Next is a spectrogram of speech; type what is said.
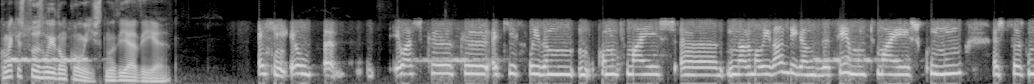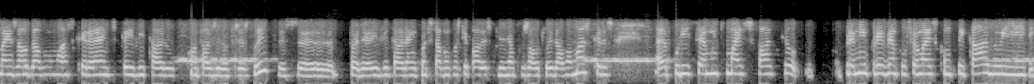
como é que as pessoas lidam com isto no dia a dia? É assim, eu uh, eu acho que, que aqui se lida com muito mais uh, normalidade, digamos assim, é muito mais comum. As pessoas também já usavam máscara antes para evitar o contágio de outras doenças, uh, para evitarem, quando estavam constipadas, por exemplo, já utilizavam máscaras. Uh, por isso é muito mais fácil. Para mim, por exemplo, foi mais complicado e, e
